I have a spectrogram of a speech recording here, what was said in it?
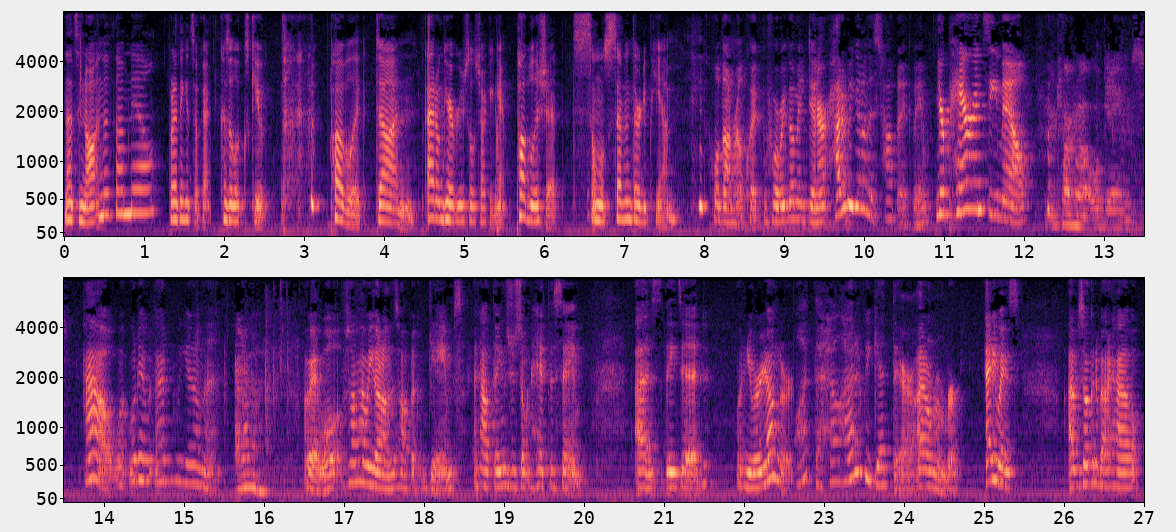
that's not in the thumbnail, but I think it's okay because it looks cute. Public, done. I don't care if you're still checking it. Publish it. It's almost 7.30 p.m. Hold on real quick before we go make dinner. How did we get on this topic, babe? Your parents' email. We were talking about old games. How? What, what, how did we get on that? I don't know. Okay, well, somehow we got on the topic of games and how things just don't hit the same as they did when you were younger. What the hell? How did we get there? I don't remember. Anyways, I was talking about how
